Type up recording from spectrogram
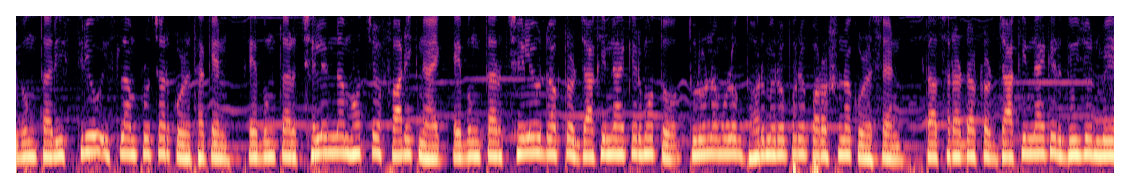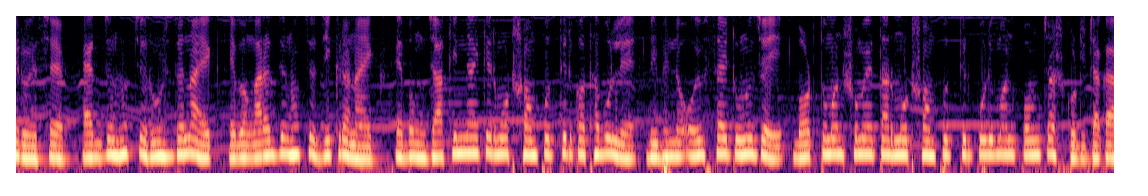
এবং তার স্ত্রীও ইসলাম প্রচার করে থাকেন এবং তার ছেলের নাম হচ্ছে ফারিক নায়েক এবং তার ছেলেও ডক্টর জাকির নায়কের মতো তুলনামূলক ধর্মের উপরে পড়াশোনা করেছেন। তাছাড়া ডক্টর জাকির নায়কের দুইজন মেয়ে রয়েছে। একজন হচ্ছে রুশদা নায়েক এবং আরেকজন হচ্ছে জিকরা নায়েক এবং জাকির নায়কের মোট সম্পত্তির কথা বললে বিভিন্ন ওয়েবসাইট অনুযায়ী বর্তমান সময়ে তার মোট সম্পত্তির পরিমাণ পঞ্চাশ কোটি টাকা।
